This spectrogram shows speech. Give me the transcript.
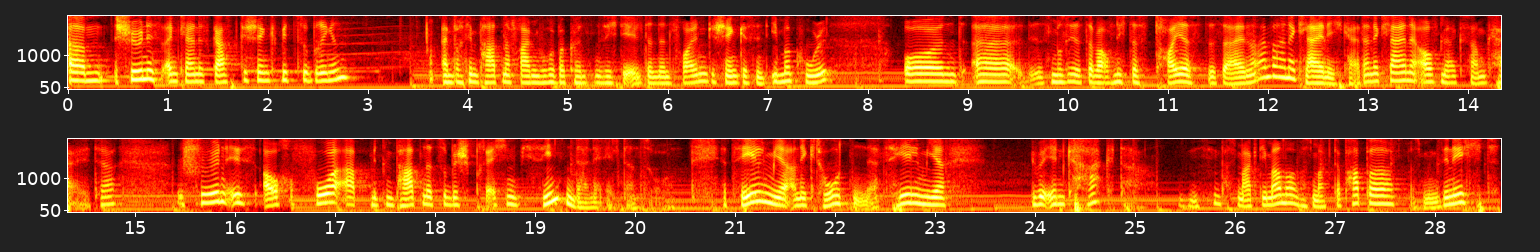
Ähm, schön ist, ein kleines Gastgeschenk mitzubringen. Einfach den Partner fragen, worüber könnten sich die Eltern denn freuen. Geschenke sind immer cool. Und äh, es muss jetzt aber auch nicht das teuerste sein, einfach eine Kleinigkeit, eine kleine Aufmerksamkeit. Ja. Schön ist auch vorab mit dem Partner zu besprechen, wie sind denn deine Eltern so? Erzähl mir Anekdoten, erzähl mir über ihren Charakter. Was mag die Mama, was mag der Papa, was mögen sie nicht?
